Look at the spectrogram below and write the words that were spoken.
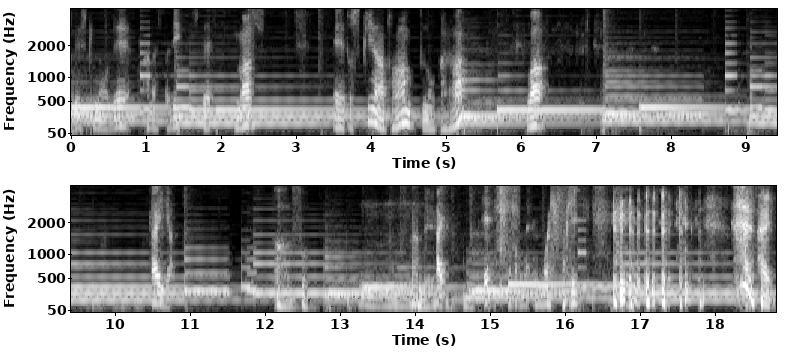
スペース機能で話したりしています。えーっと、好きなトランプの柄は、ダイヤ。うああ、そう。ーんなんで？はい。え？思 いつき。はい。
